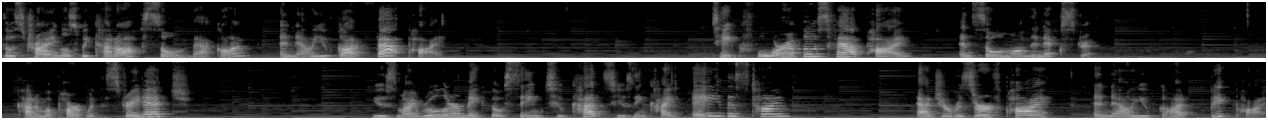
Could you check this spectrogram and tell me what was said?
those triangles we cut off, sew them back on, and now you've got fat pie. Take four of those fat pie and sew them on the next strip. Cut them apart with a straight edge. Use my ruler, make those same two cuts using kite A this time. Add your reserve pie, and now you've got big pie.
